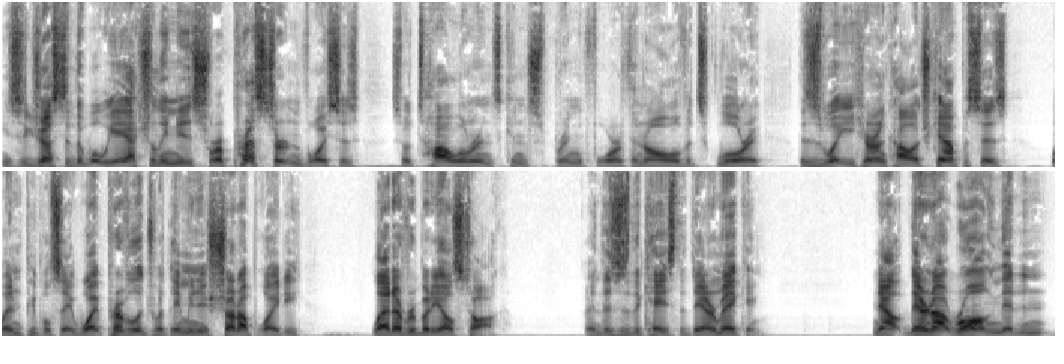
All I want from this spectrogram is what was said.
He suggested that what we actually need is to repress certain voices so tolerance can spring forth in all of its glory. This is what you hear on college campuses when people say white privilege. What they mean is shut up, whitey, let everybody else talk. And this is the case that they are making. Now, they're not wrong that in,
